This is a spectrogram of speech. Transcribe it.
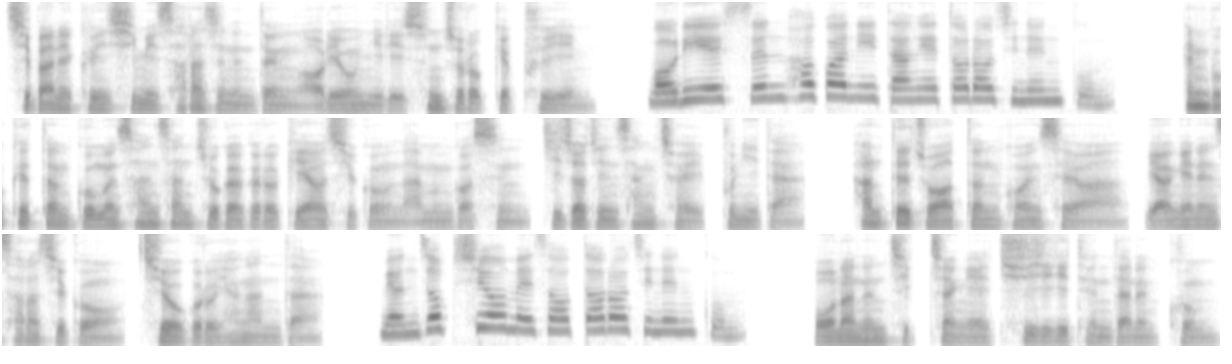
집안의 근심이 사라지는 등 어려운 일이 순조롭게 풀림. 머리에 쓴 화관이 땅에 떨어지는 꿈. 행복했던 꿈은 산산조각으로 깨어지고 남은 것은 찢어진 상처일 뿐이다. 한때 좋았던 권세와 명예는 사라지고 지옥으로 향한다. 면접 시험에서 떨어지는 꿈. 원하는 직장에 취직이 된다는 꿈.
